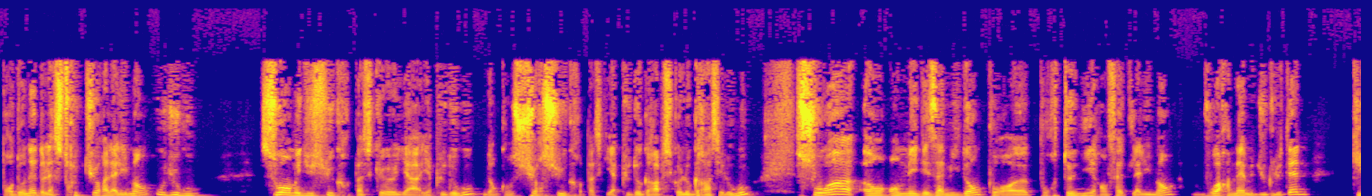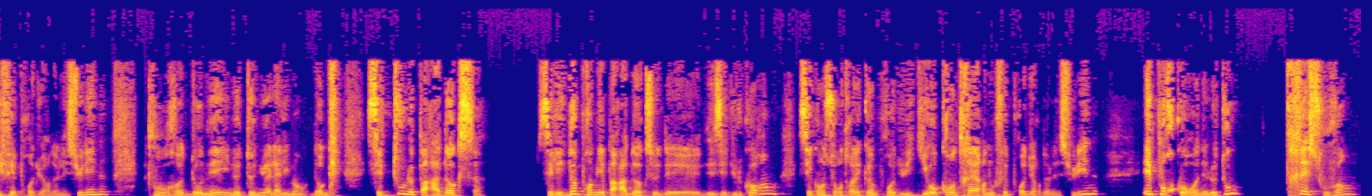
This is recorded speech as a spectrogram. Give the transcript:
pour donner de la structure à l'aliment ou du goût. Soit on met du sucre parce qu'il y a, plus de goût, donc on sursucre parce qu'il y a plus de gras parce que le gras c'est le goût. Soit on, on, met des amidons pour euh, pour tenir en fait l'aliment, voire même du gluten qui fait produire de l'insuline pour donner une tenue à l'aliment. Donc, c'est tout le paradoxe. C'est les deux premiers paradoxes des, édulcorants. C'est qu'on se retrouve avec un produit qui, au contraire, nous fait produire de l'insuline. Et pour couronner le tout, très souvent,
